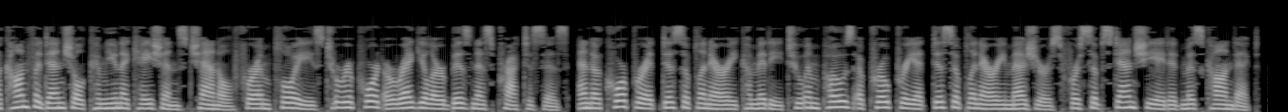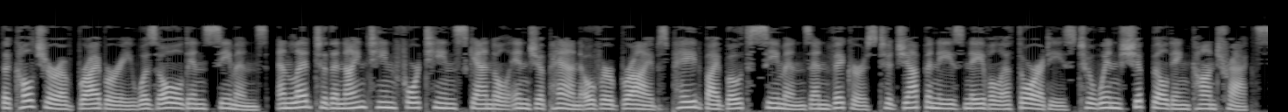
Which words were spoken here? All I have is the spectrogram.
a confidential communications channel for employees to report irregular business practices, and a corporate disciplinary committee to impose appropriate disciplinary measures for substantiated misconduct. The culture of bribery was old in Siemens, and led to the 1914 scandal in Japan over bribes paid by both Siemens and Vickers to Japanese naval authorities to win shipbuilding contracts.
